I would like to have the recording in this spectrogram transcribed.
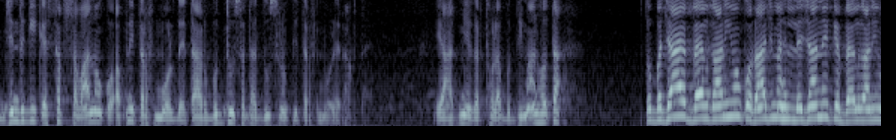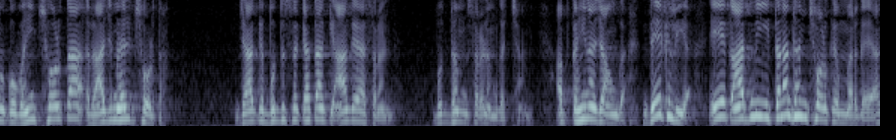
ज़िंदगी के सब सवालों को अपनी तरफ़ मोड़ देता है, और बुद्धू सदा दूसरों की तरफ़ मोड़े रखता है। यह आदमी अगर थोड़ा बुद्धिमान होता तो बजाय बैलगाड़ियों को राजमहल ले जाने के बैलगाड़ियों को वहीं छोड़ता, राजमहल छोड़ता। जाके बुद्ध से कहता कि आ गया शरण में, बुद्धम शरणम गच्छामी। अब कहीं ना जाऊँगा। देख लिया, एक आदमी इतना धन छोड़ के मर गया,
